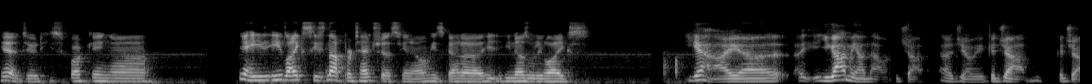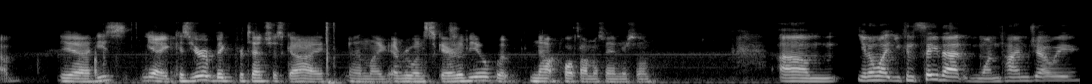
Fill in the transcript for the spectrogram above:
Yeah, dude, he's fucking uh Yeah, he, he likes he's not pretentious, you know. He's got a he, he knows what he likes. Yeah, I uh you got me on that one, jo- uh, Joey. Good job. Good job. Yeah, he's yeah, cuz you're a big pretentious guy and like everyone's scared of you, but not Paul Thomas Anderson. Um, you know what? You can say that one time, Joey,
